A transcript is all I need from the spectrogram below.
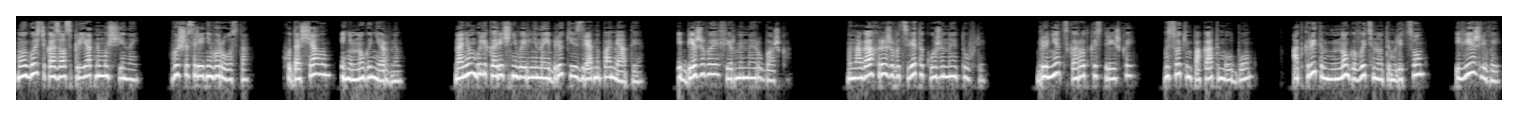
Мой гость оказался приятным мужчиной, выше среднего роста, худощавым и немного нервным. На нем были коричневые льняные брюки, изрядно помятые, и бежевая фирменная рубашка. На ногах рыжего цвета кожаные туфли. Брюнет с короткой стрижкой, высоким покатым лбом, открытым, немного вытянутым лицом и вежливой,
